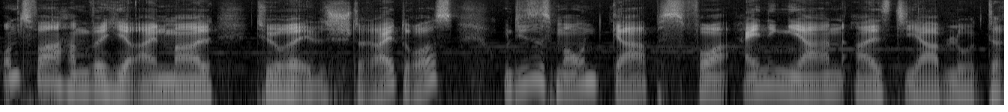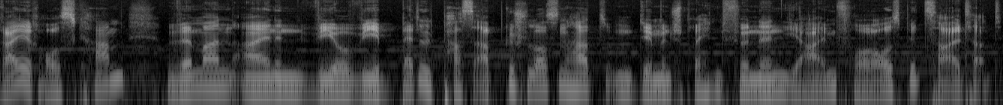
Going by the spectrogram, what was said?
Und zwar haben wir hier einmal Tyraels Streitross und dieses Mount gab es vor einigen Jahren, als Diablo 3 rauskam, wenn man einen WoW Battle Pass abgeschlossen hat und dementsprechend für ein Jahr im Voraus bezahlt hat.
